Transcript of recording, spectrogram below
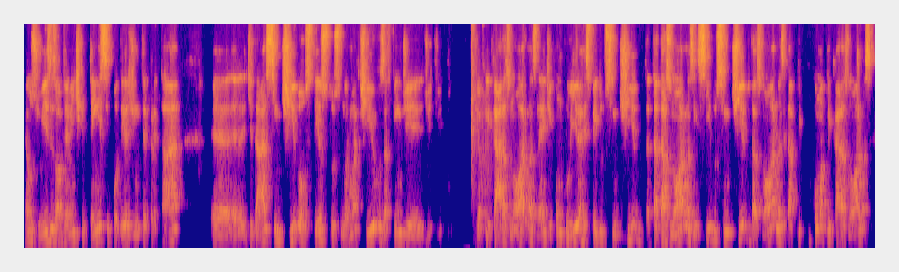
Né? Os juízes, obviamente, que têm esse poder de interpretar, é, de dar sentido aos textos normativos, a fim de, de, de de aplicar as normas, né, de concluir a respeito do sentido da, das normas em si, do sentido das normas e da, como aplicar as normas,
